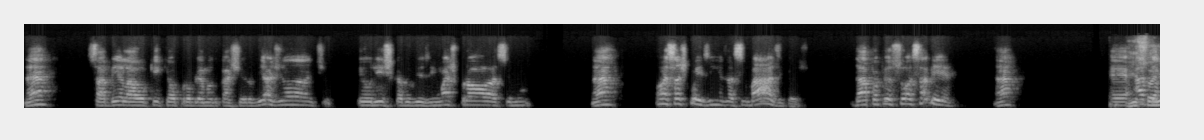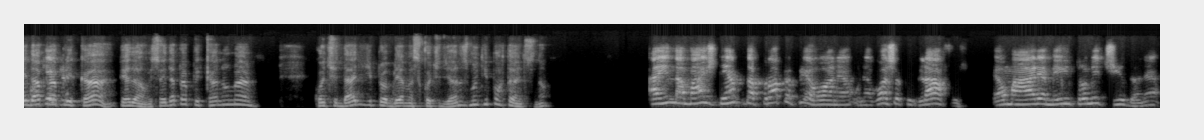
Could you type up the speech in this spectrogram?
né? saber lá o que é o problema do caixeiro viajante, heurística do vizinho mais próximo, né? Então, essas coisinhas assim básicas, dá para a pessoa saber, né? É, isso aí dá para aplicar, perdão, isso aí dá para aplicar numa quantidade de problemas cotidianos muito importantes, não? Ainda mais dentro da própria PO, né? O negócio é que o grafos é uma área meio intrometida, né?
